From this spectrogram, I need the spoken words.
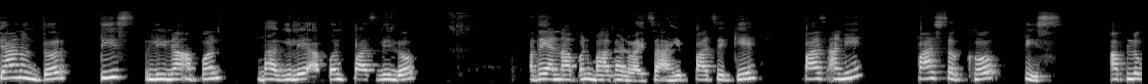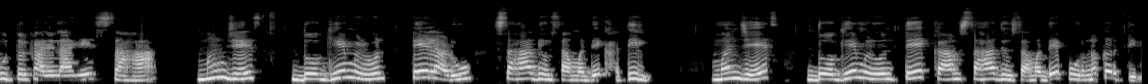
त्यानंतर तीस लिहिलं आपण भागिले आपण पाच लिहिलं आता यांना आपण भाग घालवायचा आहे. पाच एके पाच आणि पाच सख्ख तीस. आपलं उत्तर काढलेलं आहे सहा. म्हणजेच दोघे मिळून ते लाडू सहा दिवसामध्ये खातील. म्हणजेच दोघे मिळून ते काम सहा दिवसामध्ये पूर्ण करतील.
